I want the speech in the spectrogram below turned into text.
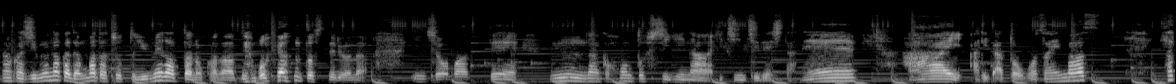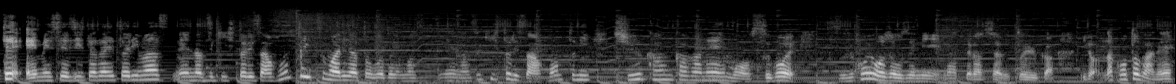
なんか自分の中でもまだちょっと夢だったのかなってぼやんとしてるような印象もあって、うん、なんかほんと不思議な一日でしたね。はい。ありがとうございます。さて、えメッセージいただいております。ね、なずきひとりさん、本当いつもありがとうございます。ね、なずきひとりさん、本当に習慣化がね、もうすごい、すごいお上手になってらっしゃるというか、いろんなことがね、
